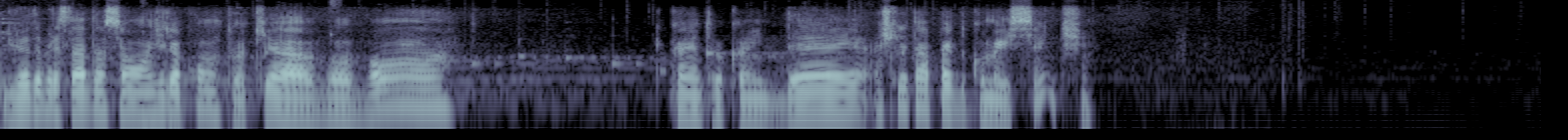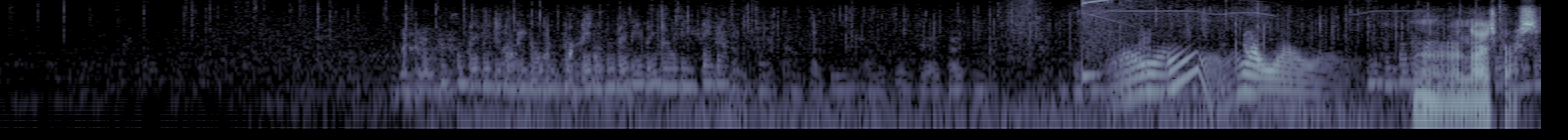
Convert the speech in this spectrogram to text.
Devia ter prestado atenção onde ele apontou. Aqui a vovó. O cara trocando ideia. Acho que ele tava perto do comerciante. Mais, parça.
